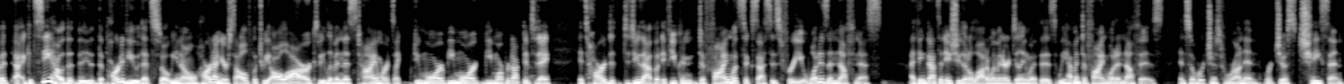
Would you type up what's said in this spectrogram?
but I could see how the, the the part of you that's so you know hard on yourself, which we all are, because we live in this time where it's like do more, be more, be more productive today. It's hard to, to do that, but if you can define what success is for you, what is enoughness? I think that's an issue that a lot of women are dealing with is we haven't defined what enough is. And so we're just running, we're just chasing.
